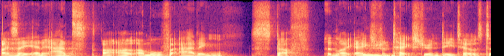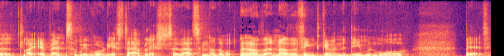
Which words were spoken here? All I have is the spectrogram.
I say and it adds I, I'm all for adding stuff and like extra Hmm. texture and details to like events that we've already established. So that's another another another thing to go in the demon war bit.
